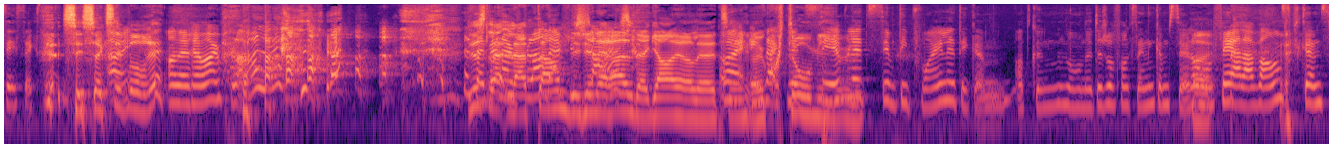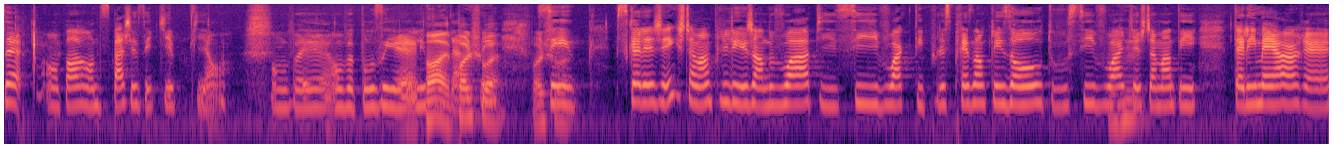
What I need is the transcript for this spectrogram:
C'est ça. que c'est. c'est ça que c'est Ouais. pour vrai? On a vraiment un plan, là. Juste la, tente des générales de guerre, là, tu sais, Ouais, un couteau au milieu. cibles, là. là, tu cibles tes points, là, t'es comme... En tout cas, nous, on a toujours fonctionné comme ça. là. Ouais. On le fait à l'avance, puis comme ça, on part, on dispatche les équipes, puis on, on, va, on va poser euh, les Ouais, pancartes, pas le choix. Pas le choix. C'est psychologique, justement, plus les gens te voient, puis s'ils voient que tu es plus présent que les autres, ou s'ils voient Mhm. que justement tu as les meilleurs euh,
